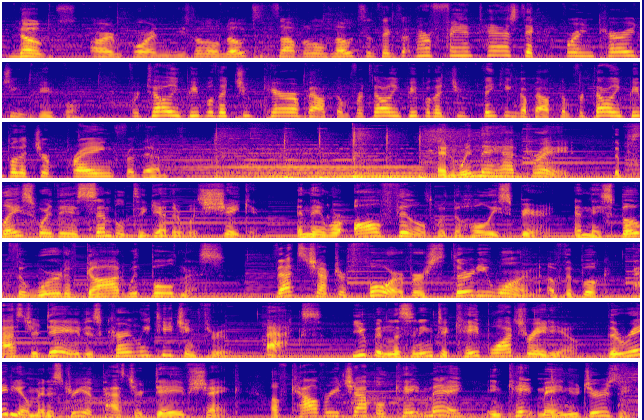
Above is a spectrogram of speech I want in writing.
Notes are important. These little notes and stuff, little notes and things, they're fantastic for encouraging people, for telling people that you care about them, for telling people that you're thinking about them, for telling people that you're praying for them. And when they had prayed, the place where they assembled together was shaken and they were all filled with the Holy Spirit, and they spoke the word of God with boldness. That's chapter 4, verse 31 of the book Pastor Dave is currently teaching through, Acts. You've been listening to Cape Watch Radio, the radio ministry of Pastor Dave Shank of Calvary Chapel, Cape May, in Cape May, New Jersey.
